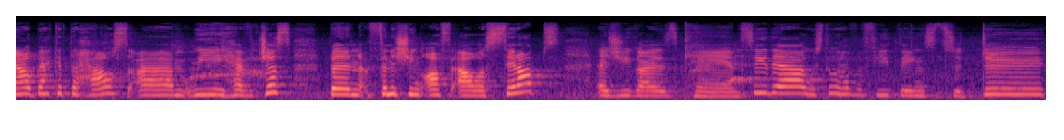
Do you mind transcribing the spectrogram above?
Now back at the house. Um, we have just been finishing off our setups. As you guys can see there, we still have a few things to do.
